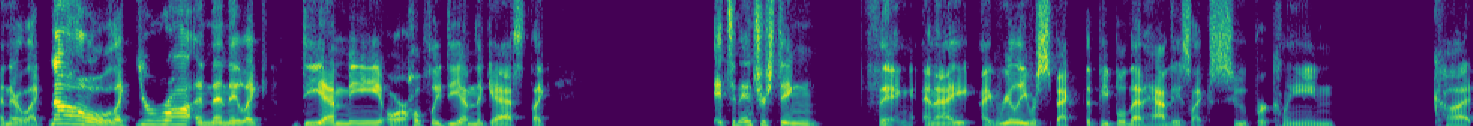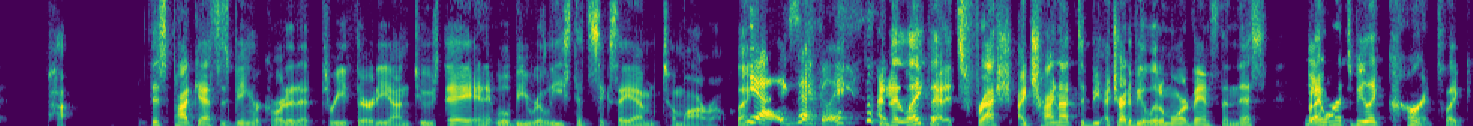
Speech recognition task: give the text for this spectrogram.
and they're like, no, like you're wrong. And then they like DM me or hopefully DM the guest. Like it's an interesting thing. And I I really respect the people that have these like super clean cut po- this podcast is being recorded at 3.30 on tuesday and it will be released at 6 a.m tomorrow. Like yeah, exactly. and i like that. It's fresh. I try not to be i try to be a little more advanced than this but Yeah. i want it to be like current. Like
